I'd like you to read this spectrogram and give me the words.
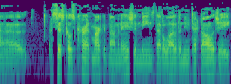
Uh, Cisco's current market domination means that a lot of the new technology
